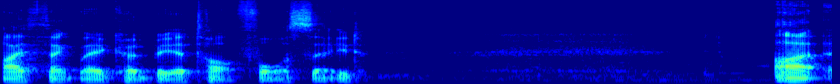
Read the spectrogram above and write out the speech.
I think they could be a top four seed. I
